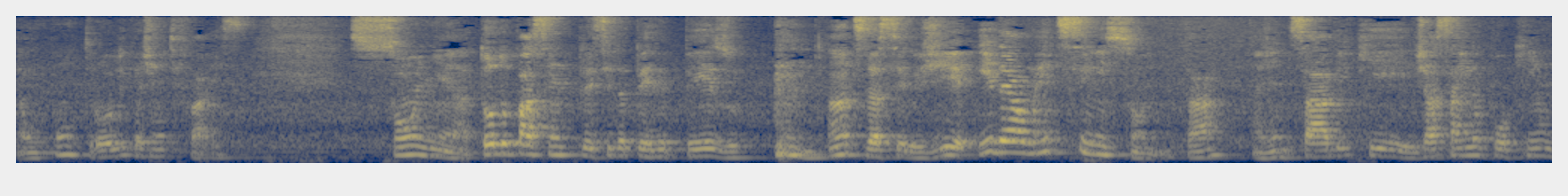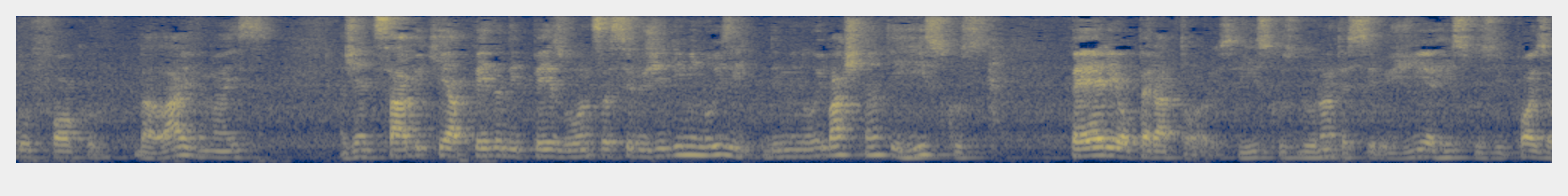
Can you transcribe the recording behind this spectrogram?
É um controle que a gente faz. Sônia, todo paciente precisa perder peso antes da cirurgia? Idealmente sim, Sônia, tá? A gente sabe que, já saindo um pouquinho do foco da live, mas a gente sabe que a perda de peso antes da cirurgia diminui, diminui bastante riscos perioperatórios, riscos durante a cirurgia, riscos do pós,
